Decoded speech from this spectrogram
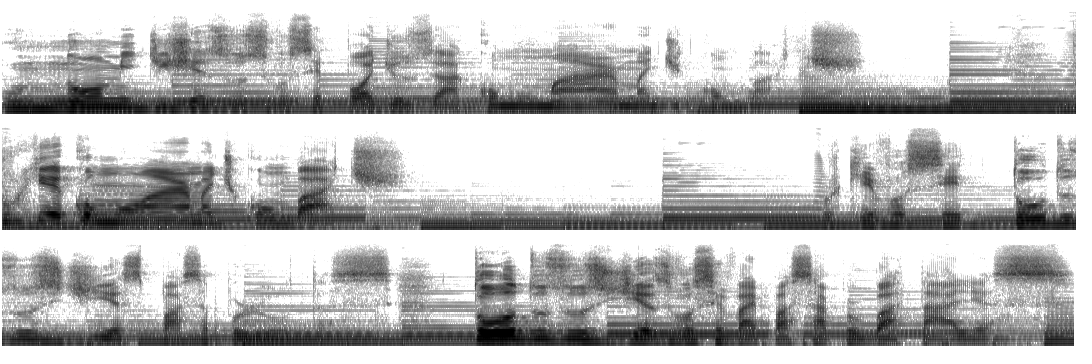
O nome de Jesus você pode usar como uma arma de combate. Por que como uma arma de combate? Porque você todos os dias passa por lutas, Todos os dias você vai passar por batalhas.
